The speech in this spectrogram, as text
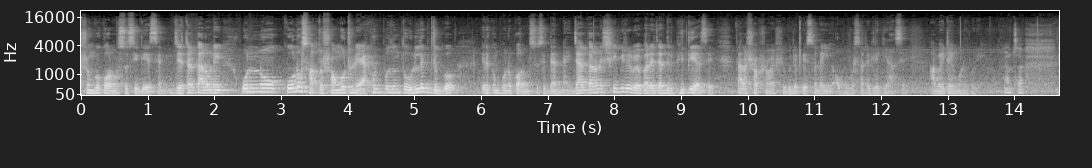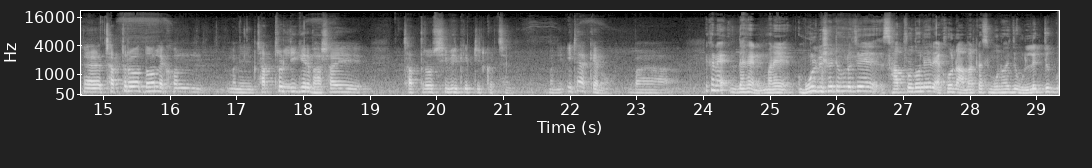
অসংখ্য কর্মসূচি দিয়েছেন, যেটার কারণে অন্য কোনো ছাত্র সংগঠনে এখন পর্যন্ত উল্লেখযোগ্য এরকম কোনো কর্মসূচি দেন নাই। যার কারণে শিবিরের ব্যাপারে যাদের ভীতি আছে তারা সবসময় শিবিরের পেছনেই অপপ্রচারে লেগে আছে। আমি এটাই মনে করি। আচ্ছা ছাত্র দল এখন মানে ছাত্র লীগের ভাষায় ছাত্র শিবিরকে ট্রিট করছেন। মানে এটা কেন? বা এখানে দেখেন মানে মূল বিষয়টা হলো যে ছাত্রদলের এখন আমার কাছে মনে হয় যে উল্লেখযোগ্য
